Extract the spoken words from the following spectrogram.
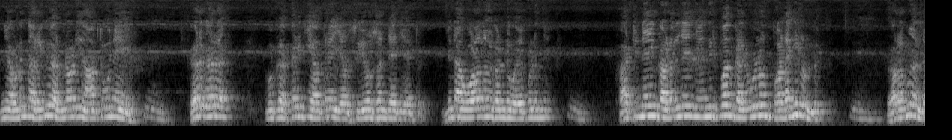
ഇനി അവിടെ നിന്ന് ഇറങ്ങി വരണോടി നാത്തൂനെ. കയറി കയറി നമുക്ക് അക്കരയ്ക്ക് യാത്ര ചെയ്യാം സുയോസഞ്ചാരിയായിട്ട്. ഇതിന്റെ ഓളങ്ങൾ കണ്ട് ഭയപ്പെടുന്നേ. കാറ്റിനെയും കടലിനെയും നിയന്ത്രിപ്പാൻ കഴിവുള്ള പടകിലുണ്ട്. ഇറങ്ങുമല്ല.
